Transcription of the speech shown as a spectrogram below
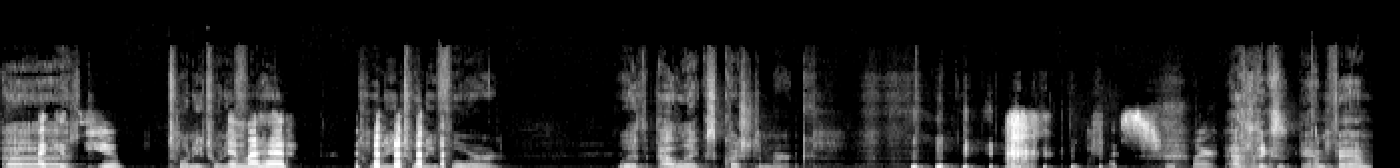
Uh, I can see you 2024. in my head. 2024 with Alex question mark. Question mark. Alex and fam.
